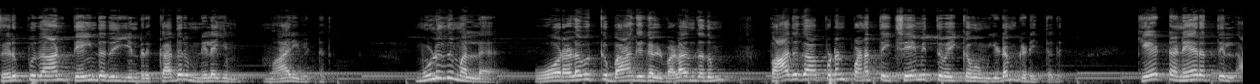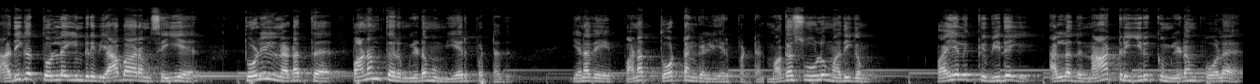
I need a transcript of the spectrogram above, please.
செருப்புதான் தேய்ந்தது என்று கதறும் நிலையும் மாறிவிட்டது. முழுதுமல்ல ஓரளவுக்கு பாங்குகள் வளர்ந்ததும் பாதுகாப்புடன் பணத்தை சேமித்து வைக்கவும் இடம் கிடைத்தது. கேட்ட நேரத்தில் அதிக தொல்லையின்றி வியாபாரம் செய்ய தொழில் நடத்த பணம் தரும் இடமும் ஏற்பட்டது. எனவே பணத்தோட்டங்கள் ஏற்பட்டன. மகசூலும் அதிகம். வயலுக்கு விதை அல்லது நாற்று இருக்கும் இடம் போல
